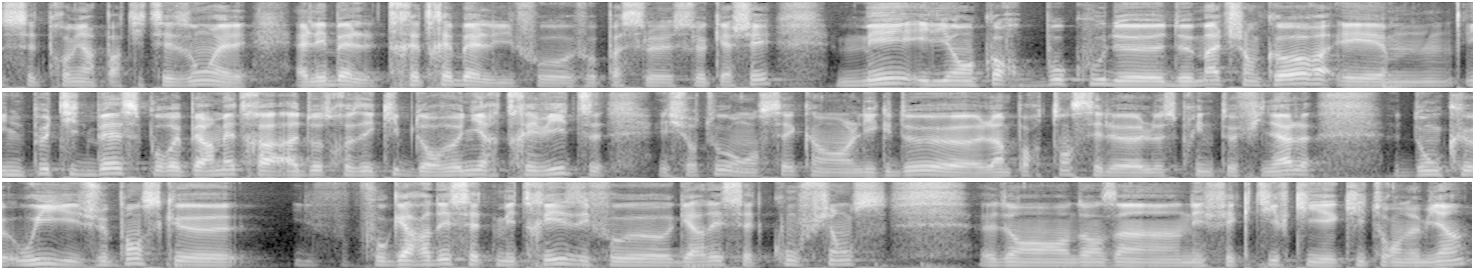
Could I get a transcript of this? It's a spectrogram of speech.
cette première partie de saison, elle, elle est belle, très très belle, il faut, il faut pas se le, se le, cacher, mais il y a encore beaucoup de, de matchs encore et hum, une petite baisse pourrait permettre à, à d'autres équipes de revenir très vite. Et surtout, on sait qu'en Ligue 2, euh, l'important c'est le, le sprint final. Donc euh, oui, je pense que il faut garder cette maîtrise, il faut garder cette confiance dans, un effectif qui, tourne bien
